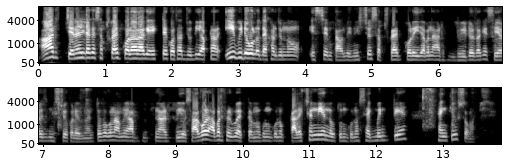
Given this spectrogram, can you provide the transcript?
আর চ্যানেলটাকে সাবস্ক্রাইব করার আগে একটাই কথা, যদি আপনার এই ভিডিওগুলো দেখার জন্য এসছেন, তাহলে নিশ্চয়ই সাবস্ক্রাইব করেই যাবেন আর ভিডিওটাকে শেয়ার নিশ্চয়ই করে দেবেন। ততক্ষণ আমি আপনার প্রিয় সাগর, আবার ফিরবো একটা নতুন কোনো কালেকশন নিয়ে, নতুন কোনো সেগমেন্ট নিয়ে। Thank you so much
